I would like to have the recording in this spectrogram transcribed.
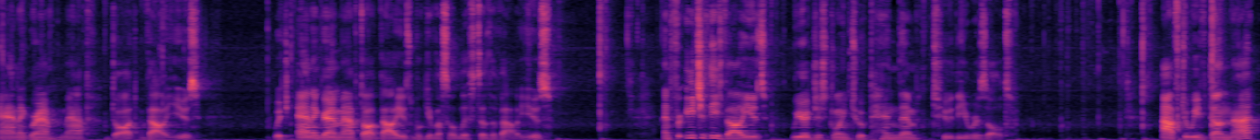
anagram map dot values, which anagram map dot values will give us a list of the values. And for each of these values, we are just going to append them to the result. After we've done that,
